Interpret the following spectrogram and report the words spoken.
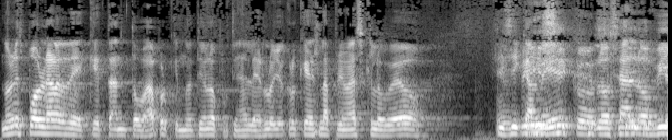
no les puedo hablar de qué tanto va porque no he tenido la oportunidad de leerlo. Yo creo que es la primera vez que lo veo En físicamente. físico, o sea, sí, lo vi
